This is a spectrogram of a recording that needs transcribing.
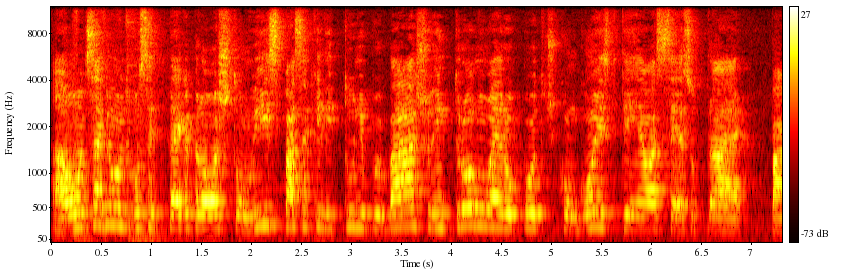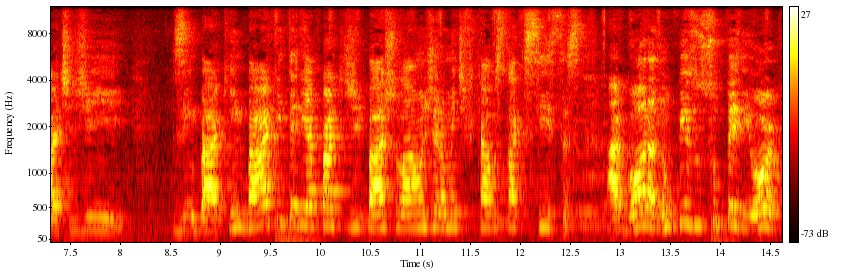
aonde sabe onde você pega pela Washington Luiz, passa aquele túnel por baixo, entrou no aeroporto de Congonhas, que tem o acesso para parte de desembarque e embarque, e teria a parte de baixo lá onde geralmente ficavam os taxistas. Agora, no piso superior,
